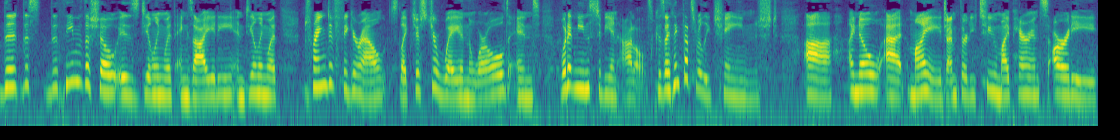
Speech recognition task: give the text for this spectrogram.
the this the theme of the show is dealing with anxiety and dealing with trying to figure out like just your way in the world and what it means to be an adult because I think that's really changed. Uh, I know at my age, I'm 32. My parents already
